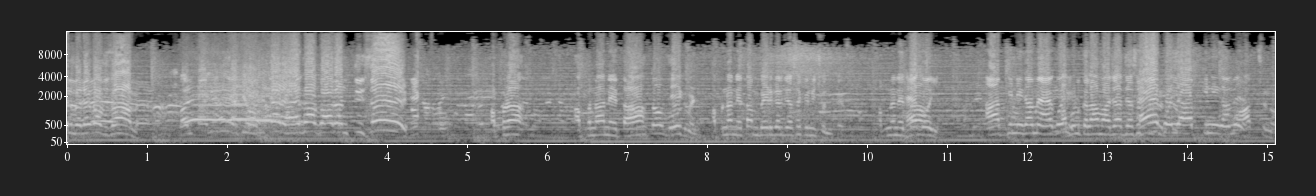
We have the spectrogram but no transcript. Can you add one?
चेयरमैन बनेगा अफजाल। रहेगा गारंटी से। अपना अपना नेता तो एक मिनट अपना नेता अंबेडकर जैसा क्यों नहीं चुनते? अपना नेता कोई? आपकी निगाह में है कोई? अबुल कलाम आज़ाद जैसा है कोई आपकी निगाह में? आप चुनो।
